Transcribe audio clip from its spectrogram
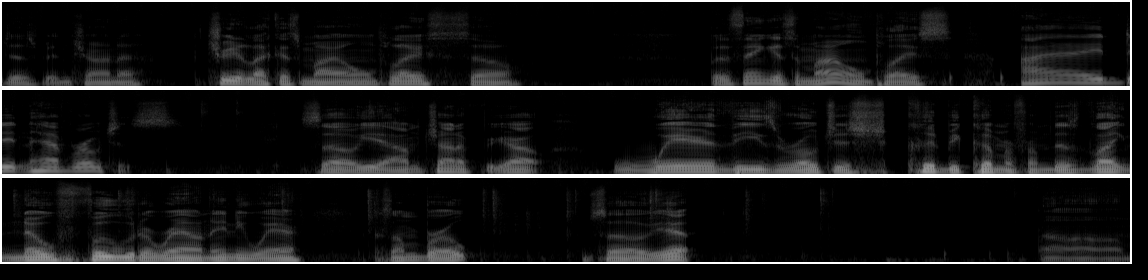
just been trying to treat it like it's my own place. So, but the thing is, in my own place, I didn't have roaches. So yeah, I'm trying to figure out where these roaches sh- could be coming from. There's like no food around anywhere because I'm broke. So yeah. Um,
